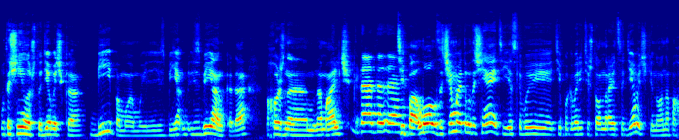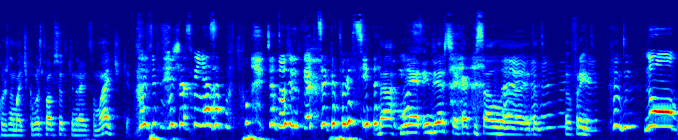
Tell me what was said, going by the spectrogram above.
уточнила, что девочка би, по-моему, или лесбиян- лесбиянка, да, похожа на, на мальчика. Да-да-да. Типа, лол, зачем вы это уточняете, если вы, типа, говорите, что вам нравятся девочки, но она похожа на мальчика? Может, вам все-таки нравятся мальчики? Ты сейчас меня запутал. У тебя тоже инфекция, которая съедает Да, мне инверсия, как писал э, этот Фрейд. Ну,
